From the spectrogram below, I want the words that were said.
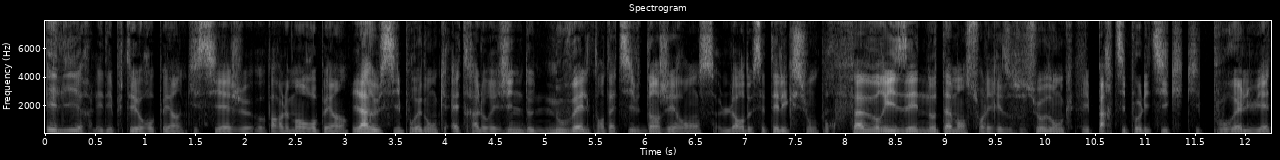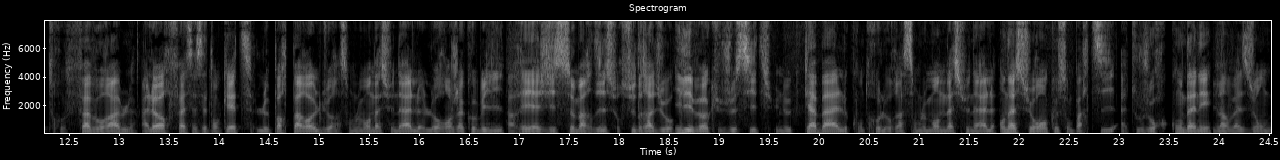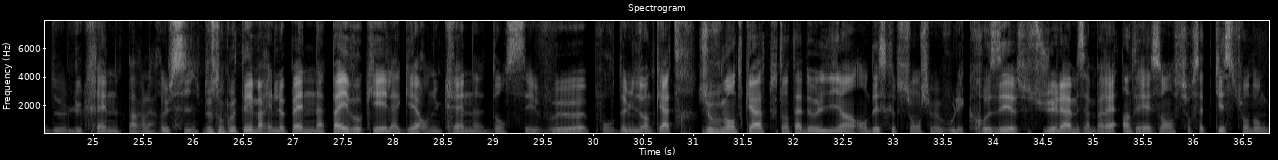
élire les députés européens qui siègent au Parlement européen. La Russie pourrait donc être à l'origine de nouvelles tentatives d'ingérence lors de cette élection pour favoriser, notamment sur les réseaux sociaux, donc les partis politiques qui pourraient lui être favorables. Alors, face à cette enquête, le porte-parole du Rassemblement national, Laurent Jacobelli, a réagi ce mardi sur Sud Radio. Il évoque, je cite, une cabale contre le Rassemblement national en assurant que son parti a toujours condamné l'invasion de l'Ukraine par la Russie. De son côté, Marine Le Pen n'a pas évoqué la guerre en Ukraine dans ses vœux pour 2024. Je vous mets en tout cas tout un tas de liens en description si vous voulez creuser ce sujet-là, mais ça me paraît intéressant sur cette question donc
